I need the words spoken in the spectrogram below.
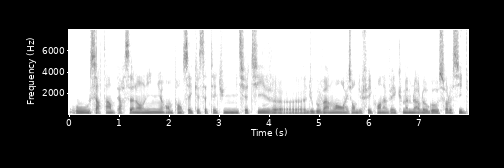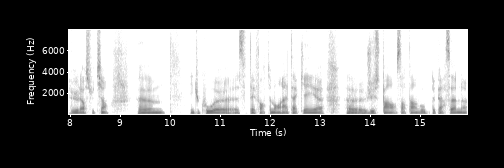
Où certaines personnes en ligne ont pensé que c'était une initiative euh, du gouvernement en raison du fait qu'on avait quand même leur logo sur le site vu leur soutien. Euh, et du coup, euh, c'était fortement attaqué juste par un certain groupe de personnes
